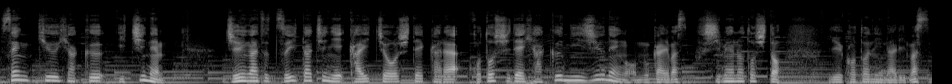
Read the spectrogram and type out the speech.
1901年10月1日に開庁してから今年で120年を迎えます。節目の年ということになります。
